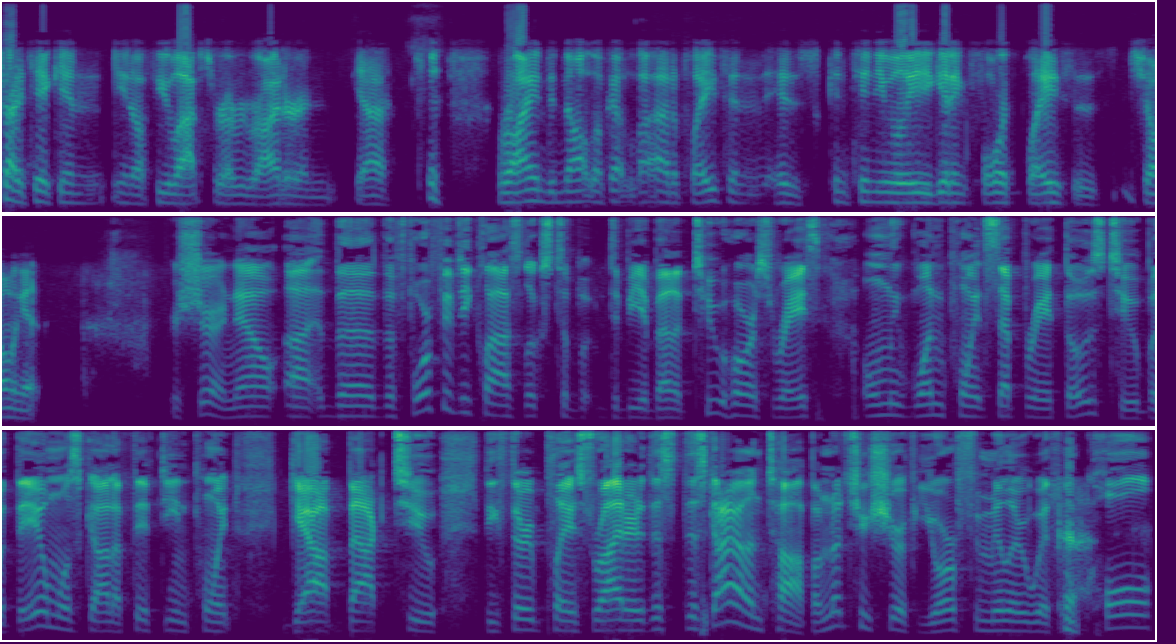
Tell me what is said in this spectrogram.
try to take in, you know, a few laps for every rider. And yeah, Ryan did not look at, out of place, and his continually getting fourth place is showing it. For sure. Now, uh, the the 450 class looks to to be about a two horse race. Only one point separate those two, but they almost got a 15 point gap back to the third place rider. This this guy on top. I'm not too sure if you're familiar with Cole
